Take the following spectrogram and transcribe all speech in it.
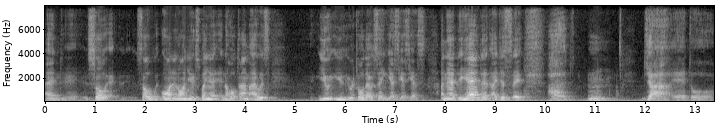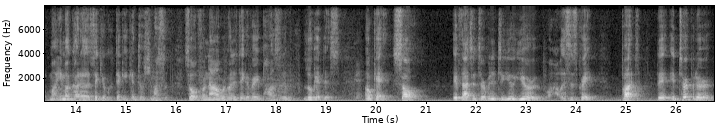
And uh, so, so we, on and on you explain it, and the whole time I was, you, you, you, were told I was saying yes, yes, yes. And at the end, uh, I just say, ah, mm, ja, eto, ma ima kara sekyoku teki kento shimasu. So from now, we're going to take a very positive look at this. Okay, so if that's interpreted to you, you're, wow, this is great. But the interpreter,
